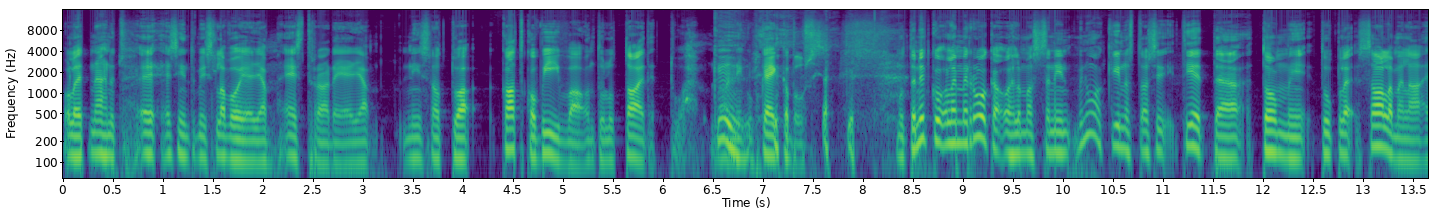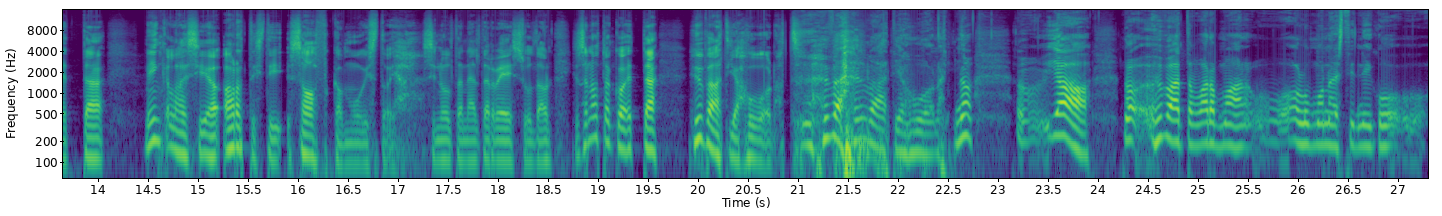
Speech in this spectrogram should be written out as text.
olet nähnyt e- esiintymislavoja ja estradeja ja niin sanottua katkoviivaa on tullut taitettua Kyllä. niin kuin keikkabussissa. Mutta nyt kun olemme ruokaohjelmassa, niin minua kiinnostaisi tietää Tommi Tuple Salmela, että minkälaisia artisti-safkamuistoja sinulta näiltä reissuilta on? Ja sanotaanko, että hyvät ja huonot? Hyvä, hyvät ja huonot. No, jaa, no hyvät on varmaan ollut monesti niinku,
